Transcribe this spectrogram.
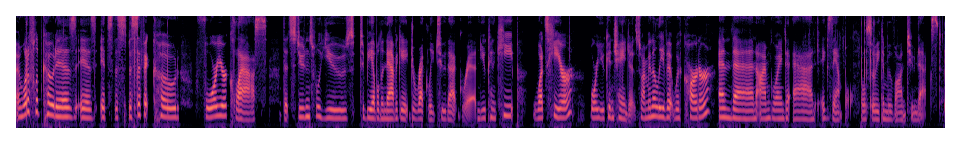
And what a flip code is, is it's the specific code for your class that students will use to be able to navigate directly to that grid. You can keep what's here or you can change it. So I'm going to leave it with Carter and then I'm going to add example so we can move on to next.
